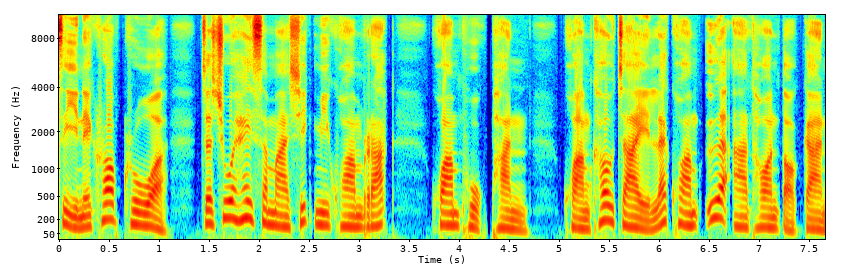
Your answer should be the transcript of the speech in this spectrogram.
สี่ในครอบครัว จะช่วยให้สมาชิกมีความรัก ความผูกพัน ความเข้าใจและความเอื้ออาทรต่อกัน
